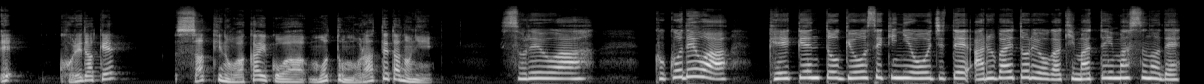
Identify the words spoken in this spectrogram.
え、これだけ？さっきの若い子はもっともらってたのに。それは、ここでは経験と業績に応じてアルバイト料が決まっていますので、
